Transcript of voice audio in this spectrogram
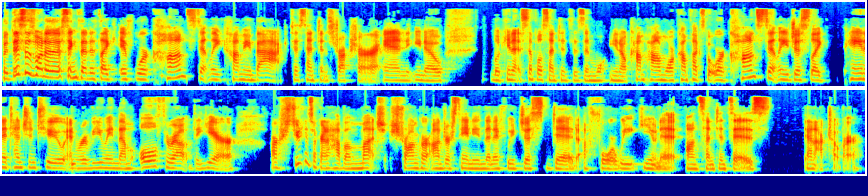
But this is one of those things that it's like if we're constantly coming back to sentence structure and, you know, looking at simple sentences and, you know, compound, more complex, but we're constantly just like paying attention to and reviewing them all throughout the year, our students are going to have a much stronger understanding than if we just did a four week unit on sentences in October.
